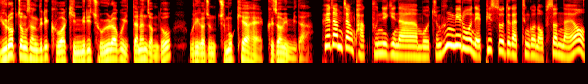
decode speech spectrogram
유럽 정상들이 그와 긴밀히 조율하고 있다는 점도 우리가 좀 주목해야 할 그 점입니다. 회담장 밖 분위기나 뭐 좀 흥미로운 에피소드 같은 건 없었나요?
